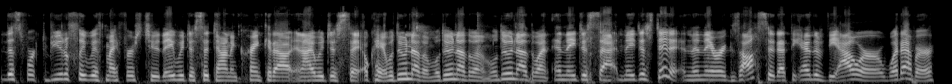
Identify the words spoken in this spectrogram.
this worked beautifully with my first two. They would just sit down and crank it out. And I would just say, okay, we'll do another one. We'll do another one. We'll do another one. And they just sat and they just did it. And then they were exhausted at the end of the hour or whatever,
